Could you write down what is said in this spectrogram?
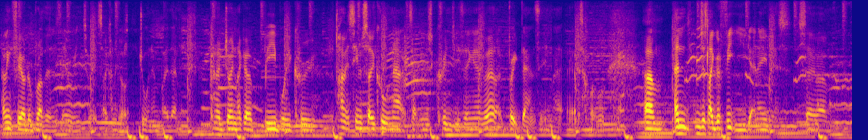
Having three older brothers, they were into it, so I kind of got drawn in by them. Kind of joined like a b-boy crew. At the time it seemed so cool. Now it's like the most cringy thing ever, like breakdancing. Like, it's horrible. Um, and just like graffiti, you get an alias. So um,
